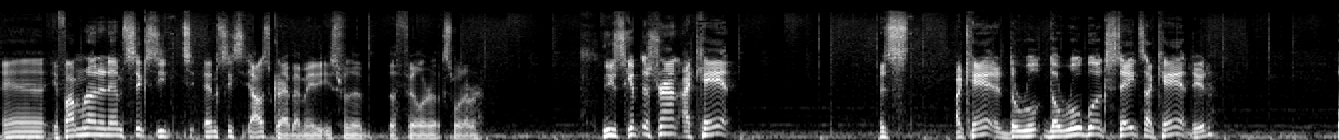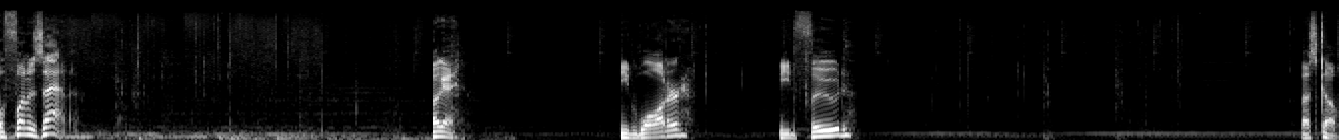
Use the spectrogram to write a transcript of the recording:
and if I'm running M60, M60, I'll just grab M80s for the the filler. That's whatever. You skip this round? I can't. It's I can't. The rule the rule book states I can't, dude. What fun is that? Okay. Need water. Need food. Let's go.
